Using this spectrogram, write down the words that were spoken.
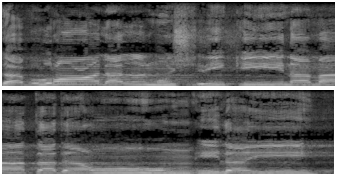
كبر على المشركين ما تدعوهم اليه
